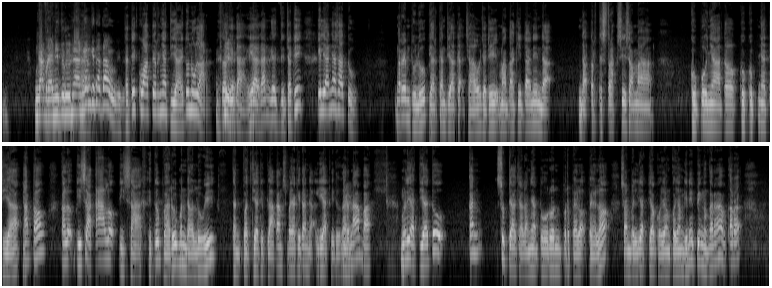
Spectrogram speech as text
nggak berani turunan Ya. kan kita tahu gitu Jadi khawatirnya dia itu nular ke Iya. kita, ya kan? Jadi pilihannya satu, ngerem dulu, biarkan dia agak jauh. Jadi mata kita ini ndak ndak terdistraksi sama gupunya atau gugupnya dia. Atau kalau bisa, kalau bisa itu baru mendahului dan buat dia di belakang supaya kita ndak lihat gitu. Karena apa? Melihat dia itu kan sudah jalannya turun berbelok-belok sambil lihat dia goyang-goyang gini bingung. Karena karena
